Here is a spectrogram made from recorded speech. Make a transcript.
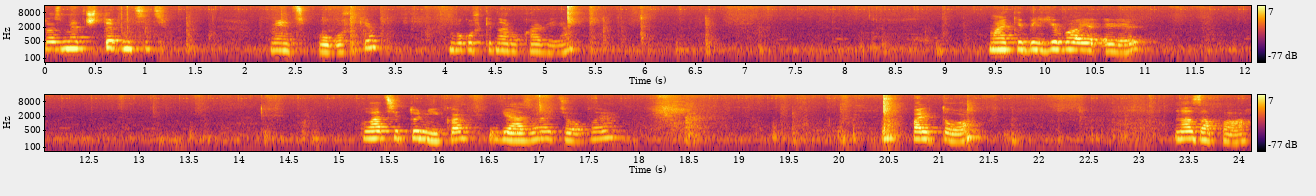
размер 14. Имеются пуговки. Пуговки на рукаве. Майка бельевая L. Платье туника, вязаное, теплое. Пальто на запах.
